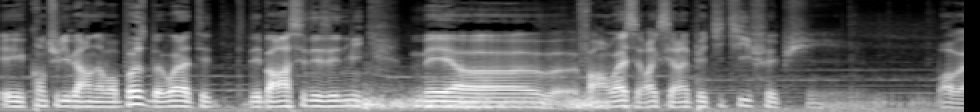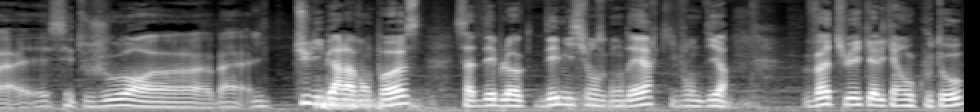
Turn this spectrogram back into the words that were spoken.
Et quand tu libères un avant-poste, bah voilà, t'es t'es débarrassé des ennemis. Mais euh, enfin, ouais, c'est vrai que c'est répétitif et puis. Bon, bah, c'est toujours. euh, bah, tu libères l'avant-poste, ça te débloque des missions secondaires qui vont te dire va tuer quelqu'un au couteau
